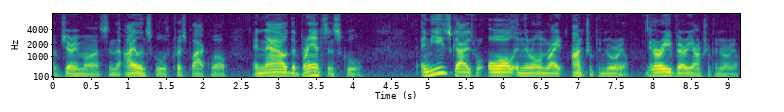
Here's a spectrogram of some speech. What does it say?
of Jerry Moss, and the Island school with Chris Blackwell, and now the Branson school. And these guys were all in their own right entrepreneurial, Yeah. very, very entrepreneurial.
